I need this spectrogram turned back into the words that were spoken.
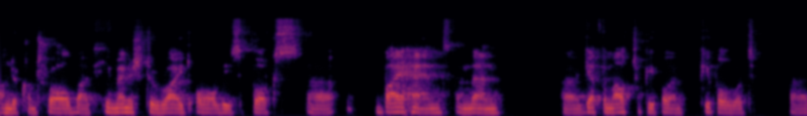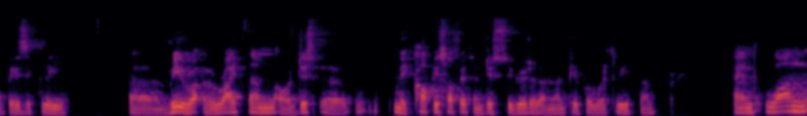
under, control. But he managed to write all these books uh, by hand and then uh, get them out to people, and people would uh, basically rewrite them or dis- make copies of it and distribute it, and then people would read them. And one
